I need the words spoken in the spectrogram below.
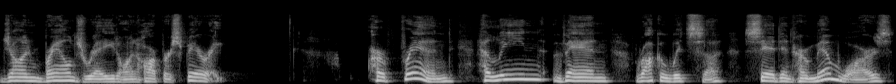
John Brown's raid on Harper's Ferry. Her friend, Helene van Racowitza, said in her memoirs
